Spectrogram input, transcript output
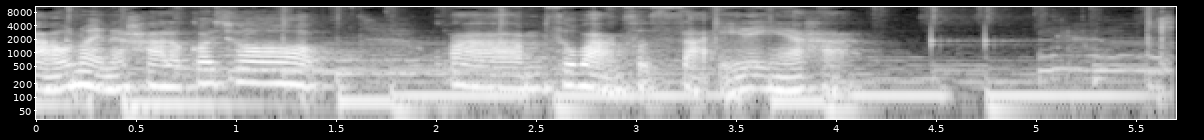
าวหน่อยนะคะ แล้วก็ชอบ ความสว่างสดใสอะไรเงี้ยค่ะโอเค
